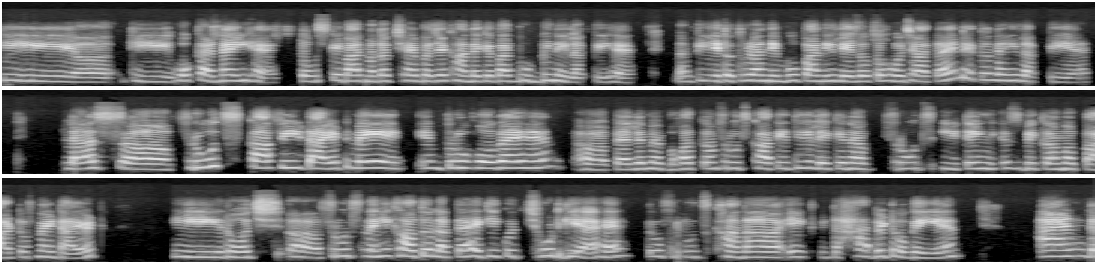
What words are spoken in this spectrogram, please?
कि कि वो करना ही है। तो उसके बाद मतलब छह बजे खाने के बाद भूख भी नहीं लगती है। लगती है तो थोड़ा नींबू पानी ले लो तो हो जाता है नहीं तो नहीं लगती है। प्लस फ्रूट्स काफ़ी डाइट में इम्प्रूव हो गए हैं। अ, पहले मैं बहुत कम फ्रूट्स खाती थी लेकिन अब fruits eating is become a part of my diet कि रोज फ्रूट्स नहीं खाओ तो लगता है कि कुछ छूट गया है तो फ्रूट्स खाना एक हैबिट हो गई है। एंड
